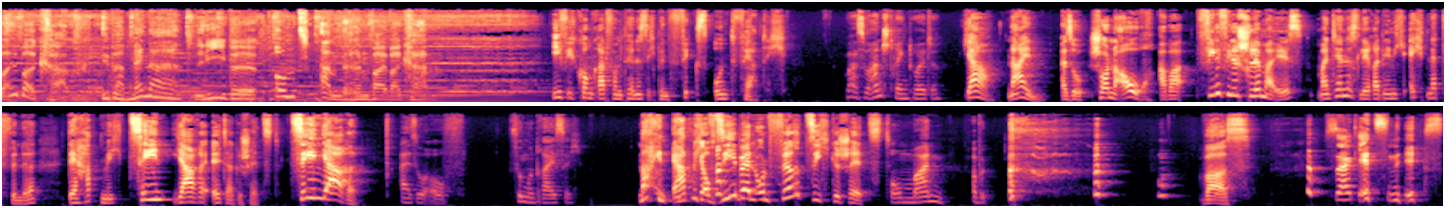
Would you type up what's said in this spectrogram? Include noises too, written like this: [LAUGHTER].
Weiberkram. Über Männer, Liebe und anderen Weiberkram. Yves, ich komme gerade vom Tennis, ich bin fix und fertig. War so anstrengend heute. Ja, nein, also schon auch. Aber viel, viel schlimmer ist, mein Tennislehrer, den ich echt nett finde, der hat mich zehn Jahre älter geschätzt. Zehn Jahre! Also auf 35. Nein, er hat mich auf 47 geschätzt. Oh Mann. Aber Was? [LAUGHS] sag jetzt nichts.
